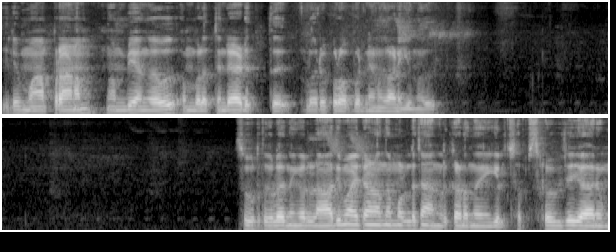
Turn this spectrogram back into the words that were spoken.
ഇതിൽ മാപ്രാണം നമ്പിയാങ്കാവ് അമ്പലത്തിന്റെ അടുത്ത് ഉള്ളൊരു പ്രോപ്പർട്ടിയാണ് കാണിക്കുന്നത്. സുഹൃത്തുക്കളെ നിങ്ങൾ ആദ്യമായിട്ടാണ് നമ്മളുടെ ചാനൽ കാണുന്നതെങ്കിൽ സബ്സ്ക്രൈബ് ചെയ്യാനും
